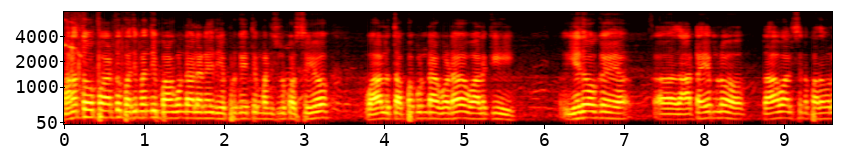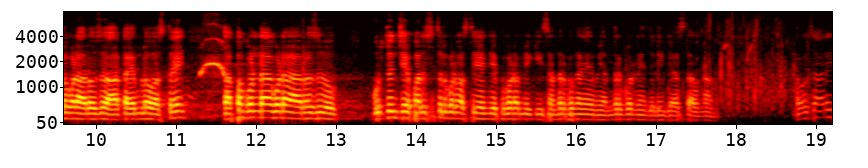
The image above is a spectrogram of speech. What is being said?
మనతో పాటు పది మంది బాగుండాలనేది ఎప్పటికైతే మనుషులకు వస్తాయో వాళ్ళు తప్పకుండా కూడా వాళ్ళకి ఏదో ఒక ఆ, ఆ టైంలో రావాల్సిన పదవులు కూడా ఆ రోజు ఆ టైంలో వస్తాయి. తప్పకుండా కూడా ఆ రోజు గుర్తించే పరిస్థితులు కూడా వస్తాయని చెప్పి కూడా మీకు ఈ సందర్భంగా నేను మీ అందరికి కూడా నేను తెలియజేస్తా ఉన్నాను. ఒకసారి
